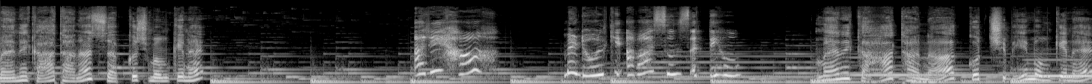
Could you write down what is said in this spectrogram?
मैंने कहा था ना सब कुछ मुमकिन है। अरे हाँ मैं ढोल की आवाज़ सुन सकती हूँ। मैंने कहा था ना कुछ भी मुमकिन है।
